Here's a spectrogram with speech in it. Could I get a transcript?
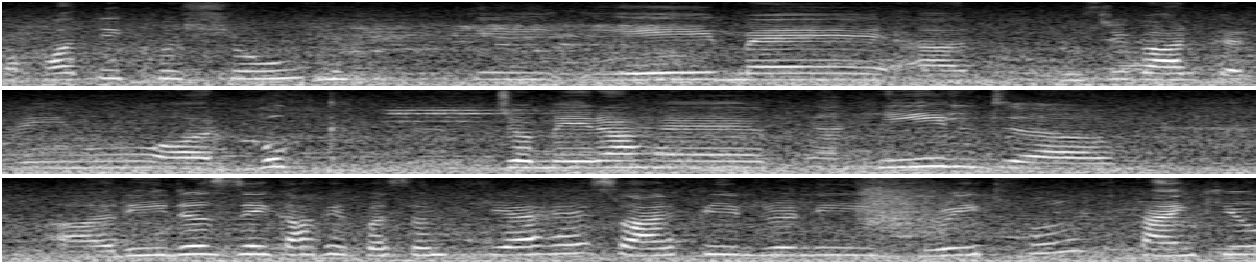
बहुत ही खुश हूँ कि ये मैं uh, दूसरी बार कर रही हूँ और बुक जो मेरा है हील्ड रीडर्स ने काफ़ी पसंद किया है so I feel really grateful thank you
